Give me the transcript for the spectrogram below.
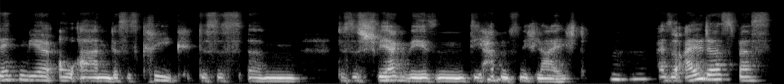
denken wir, oh Ahnen, das ist Krieg, das ist, ähm, das ist schwer gewesen, die hatten es nicht leicht. Mhm. Also all das, was,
